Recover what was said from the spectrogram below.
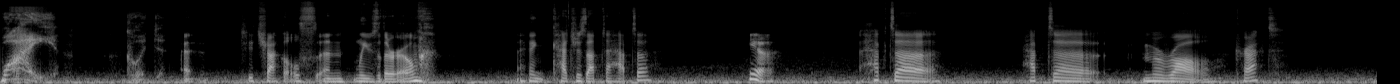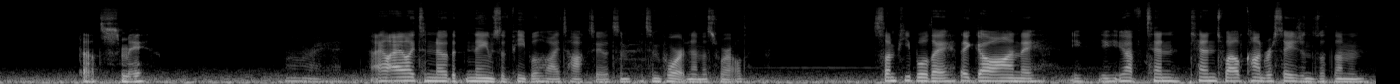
Why? Good. Uh, she chuckles and leaves the room. I think catches up to Hepta. Yeah. Hepta. Hepta Moral, correct? That's me. All right. I, I like to know the names of people who I talk to. It's it's important in this world. Some people they they go on they you you you have 10, 10 12 conversations with them and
